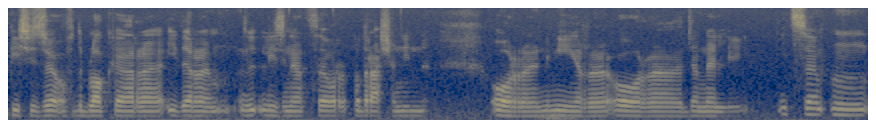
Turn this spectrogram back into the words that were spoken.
pieces of the block are uh, either um, or Podrascanin or uh, Nimir or uh, Giannelli. it's um,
